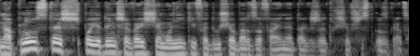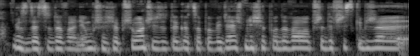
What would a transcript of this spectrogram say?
na plus, też pojedyncze wejście Moniki Fedusio bardzo fajne, także tu się wszystko zgadza. Zdecydowanie muszę się przyłączyć do tego, co powiedziałaś. Mnie się podobało przede wszystkim, że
